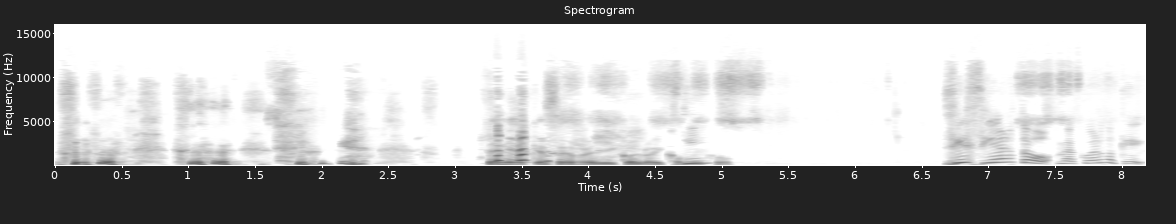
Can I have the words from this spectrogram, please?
tenía que ser ridículo y cómico. Sí, es cierto. Me acuerdo que,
